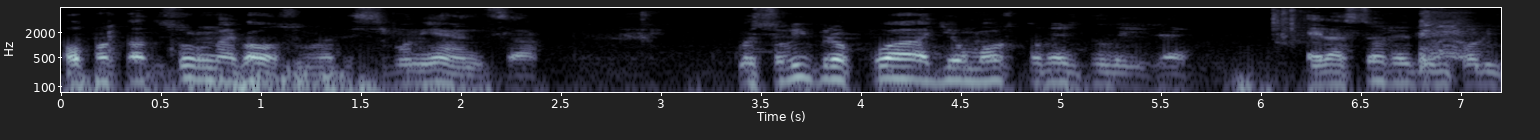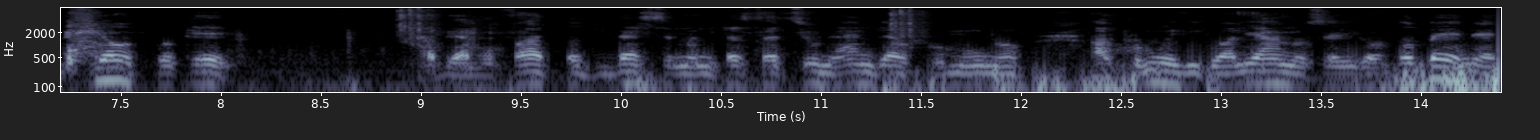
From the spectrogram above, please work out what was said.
ho portato solo una cosa, una testimonianza. Questo libro qua, Io morto per dovere, è la storia di un poliziotto che abbiamo fatto diverse manifestazioni anche al comune, al comune di Qualiano, se ricordo bene,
